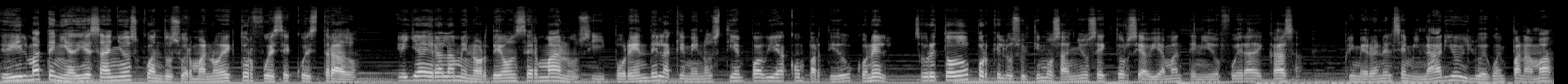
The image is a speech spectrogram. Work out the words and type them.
Edilma tenía 10 años cuando su hermano Héctor fue secuestrado. Ella era la menor de 11 hermanos y por ende la que menos tiempo había compartido con él, sobre todo porque los últimos años Héctor se había mantenido fuera de casa, primero en el seminario y luego en Panamá,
